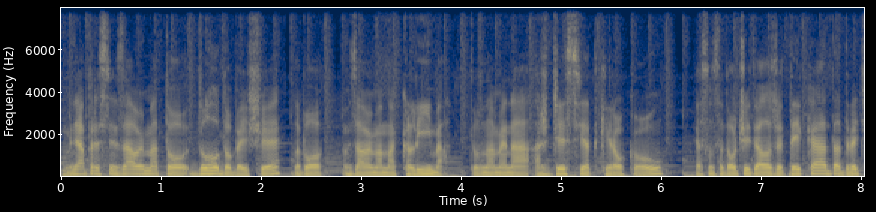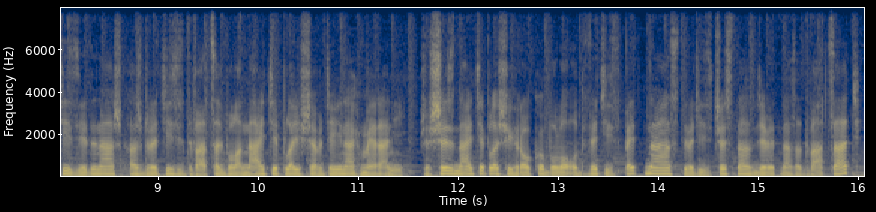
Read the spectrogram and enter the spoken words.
Mňa presne zaujíma to dlhodobejšie, lebo zaujíma ma klíma. To znamená až desiatky rokov ja som sa dočítal, že dekáda 2011 až 2020 bola najteplejšia v dejinách meraní. Že 6 najteplejších rokov bolo od 2015, 2016, 19 a 20.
